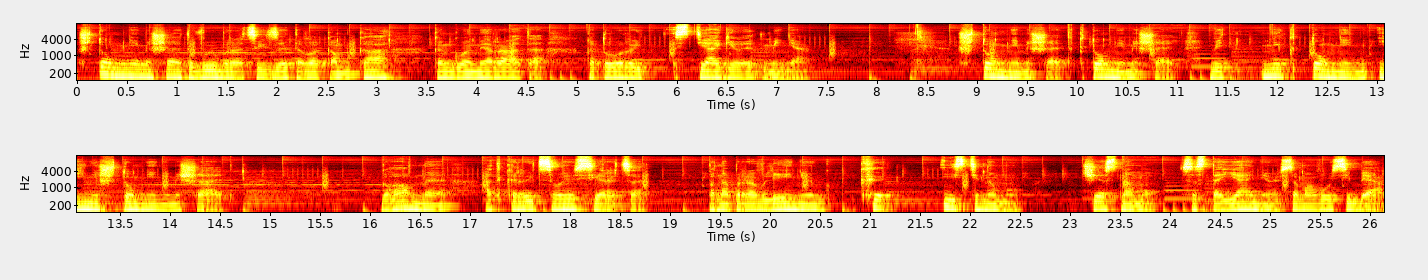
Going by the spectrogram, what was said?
что мне мешает выбраться из этого комка конгломерата, который стягивает меня. Что мне мешает? Кто мне мешает? Ведь никто мне и ничто мне не мешает. Главное открыть свое сердце по направлению к истинному, честному состоянию самого себя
